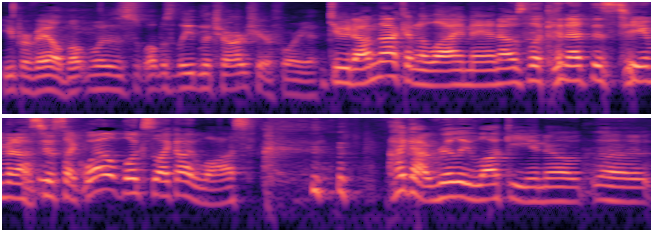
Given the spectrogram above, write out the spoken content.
you prevailed. What was what was leading the charge here for you? Dude, I'm not gonna lie, man. I was looking at this team and I was just like, well, it looks like I lost. I got really lucky, you know. The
